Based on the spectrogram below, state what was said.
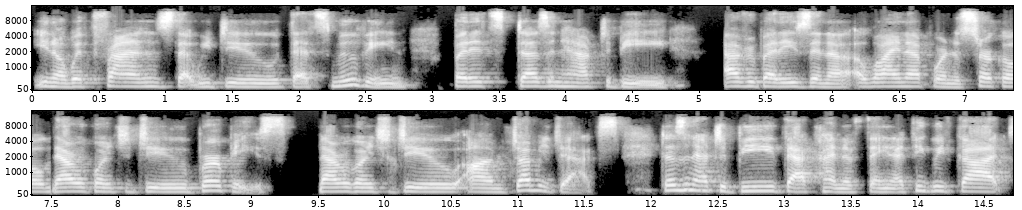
you know, with friends that we do that's moving, but it doesn't have to be everybody's in a, a lineup. We're in a circle. Now we're going to do burpees now we're going to do um, jumping jacks. Doesn't have to be that kind of thing. I think we've got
